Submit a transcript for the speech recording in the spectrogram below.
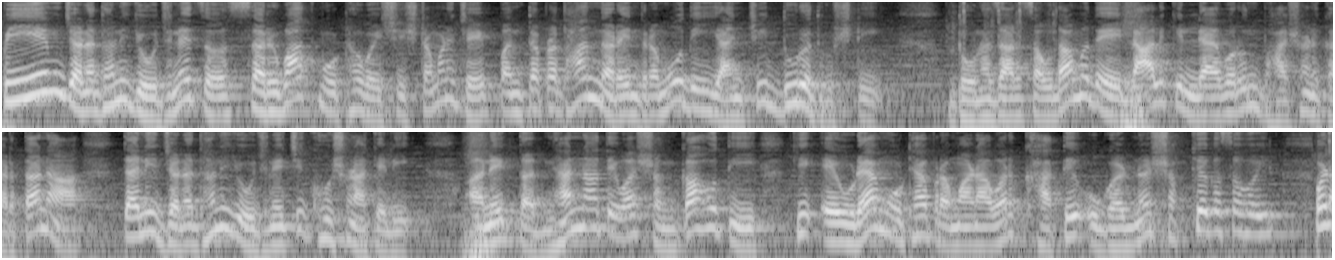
पी एम जनधन योजनेचं सर्वात मोठं वैशिष्ट्य म्हणजे पंतप्रधान नरेंद्र मोदी यांची दूरदृष्टी. दोन हजार चौदामध्ये लाल किल्ल्यावरून भाषण करताना त्यांनी जनधन योजनेची घोषणा केली. अनेक तज्ज्ञांना तेव्हा शंका होती की एवढ्या मोठ्या प्रमाणावर खाते उघडणं शक्य कसं होईल? पण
